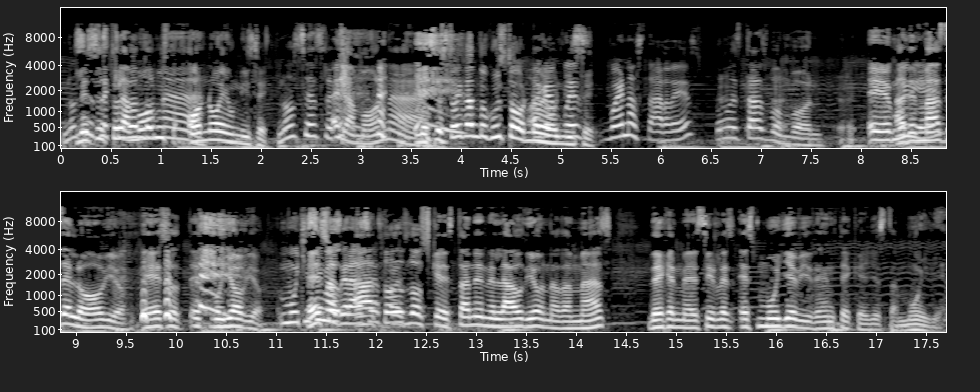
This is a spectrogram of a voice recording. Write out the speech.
No les seas estoy dando gusto. reclamona. ¿O no, Eunice? No seas reclamona. ¿Les estoy dando gusto o no, Oigan, pues, Eunice? buenas tardes. ¿Cómo estás, bombón? Eh, muy Además bien. de lo obvio. Eso es muy obvio. Muchísimas Eso, gracias. A todos por- los que están en el audio, nada más, déjenme decirles, es muy evidente que ella está muy bien.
